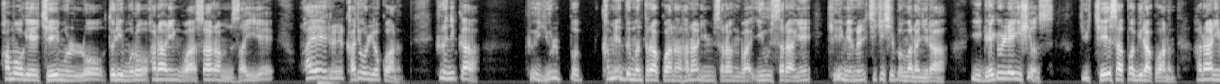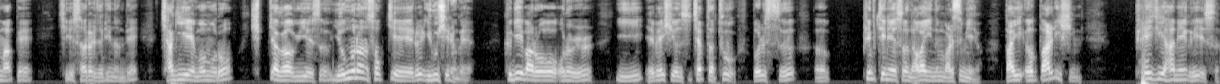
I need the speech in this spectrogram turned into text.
화목의 제물로 드림으로 하나님과 사람 사이에 화해를 가져오려고 하는 그러니까 그 율법 커맨드먼트라고 하는 하나님 사랑과 이웃 사랑의 계명을 지키실 뿐만 아니라 이이 제사법이라고 하는 하나님 앞에 제사를 드리는데 자기의 몸으로 십자가 위에서 영원한 속죄를 이루시는 거예요. 그게 바로 오늘 이 에베시언스 챕터 2 벌스 15에서 나와 있는 말씀이에요. by abolishing 폐지함에 의해서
